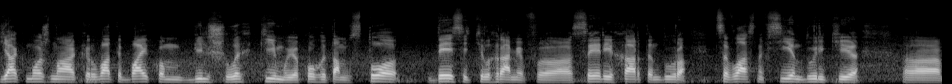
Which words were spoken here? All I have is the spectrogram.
як можна керувати байком більш легким, у якого там 110 кілограмів е, серії Hard Enduro. Це власне всі ендуріки е,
